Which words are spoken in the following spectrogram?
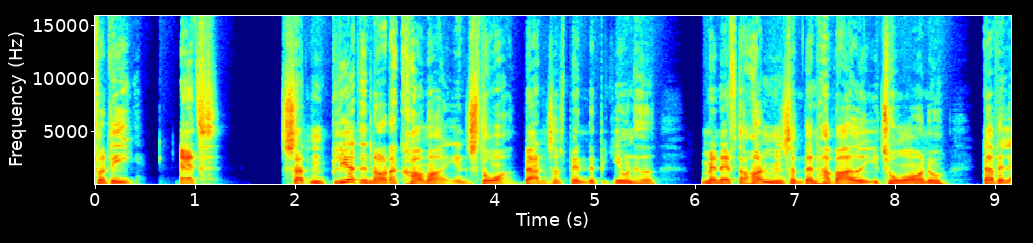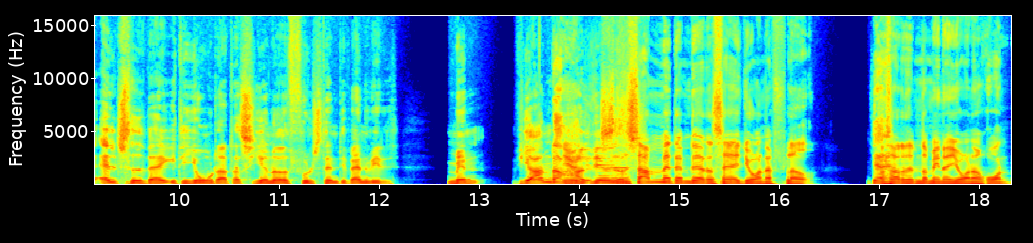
Fordi at sådan bliver det, når der kommer en stor verdensomspændende begivenhed. Men efterhånden, som den har varet i to år nu, der vil altid være idioter, der siger noget fuldstændig vanvittigt. Men vi andre Det er jo, har det, er jo lige det samme med dem der, der sagde, at jorden er flad. Ja. Og så er der dem, der mener, at jorden er rund.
